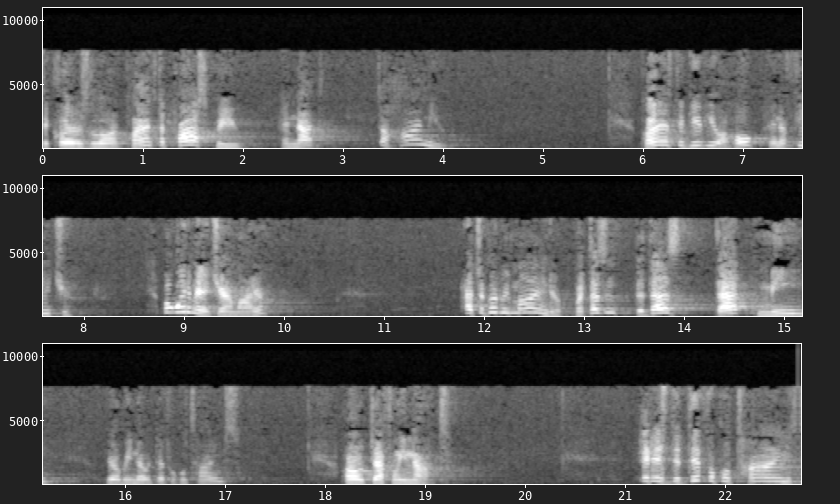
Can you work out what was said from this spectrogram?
declares the Lord. Plans to prosper you and not to harm you. Plans to give you a hope and a future. But wait a minute, Jeremiah. That's a good reminder, but doesn't, does that mean there will be no difficult times? Oh, definitely not. It is the difficult times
